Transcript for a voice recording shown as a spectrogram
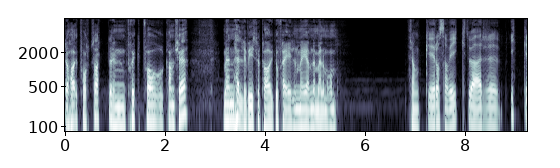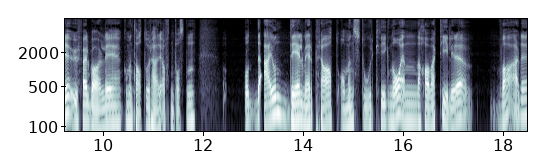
Det har jeg fortsatt en frykt for kan skje, men heldigvis så tar jeg jo feil med jevne mellomrom. Frank Rossavik, du er eh, ikke ufeilbarlig kommentator her i Aftenposten. Og det er jo en del mer prat om en stor krig nå enn det har vært tidligere. Hva er det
